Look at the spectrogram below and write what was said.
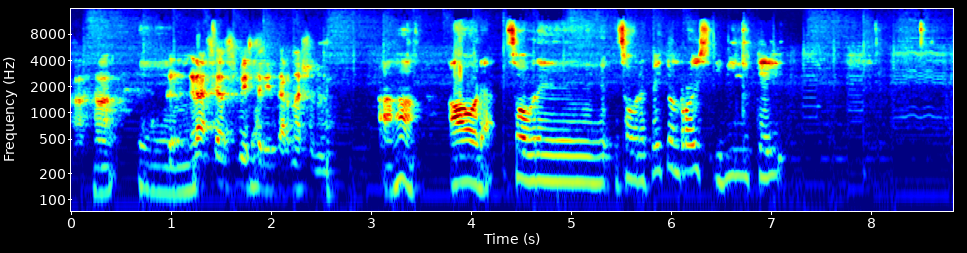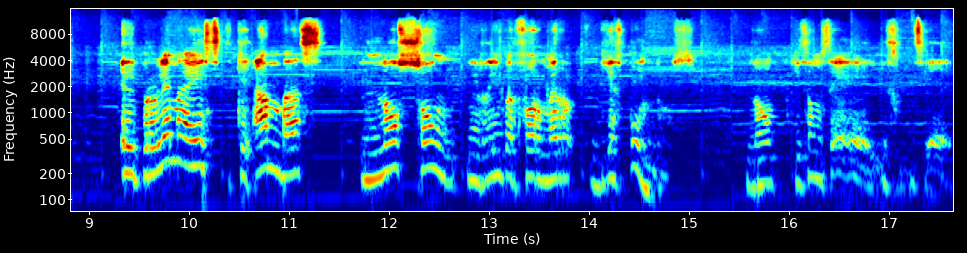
Ajá. Eh, Gracias, Mr. International. Ajá. Ahora, sobre, sobre Peyton Royce y Billy Kay, el problema es que ambas no son en Ring Performer 10 puntos ¿no? Quizá un 6, un 7,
